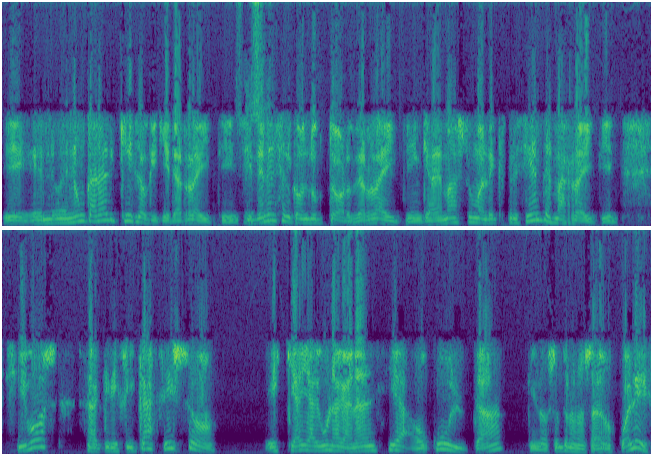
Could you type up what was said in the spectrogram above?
eh, en, un canal, ¿qué es lo que quiere? Rating. si tenés el conductor de rating, que además suma al expresidente, es más rating. Si vos sacrificás eso, es que hay alguna ganancia oculta que nosotros no sabemos cuál es.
